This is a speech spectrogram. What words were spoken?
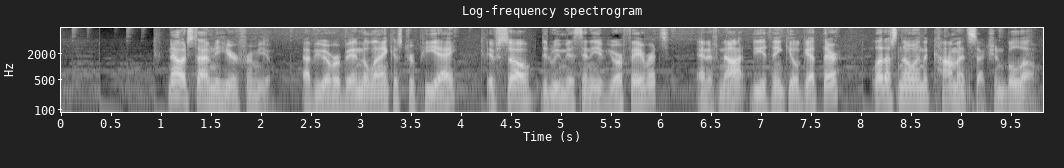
Now it's time to hear from you. Have you ever been to Lancaster, PA? If so, did we miss any of your favorites? And if not, do you think you'll get there? Let us know in the comments section below.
